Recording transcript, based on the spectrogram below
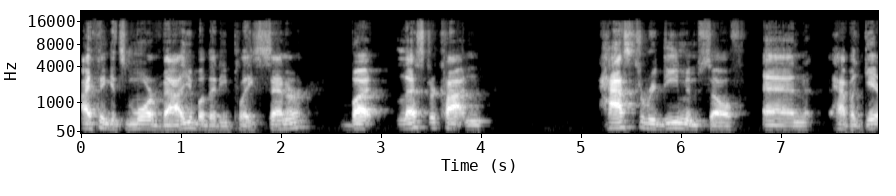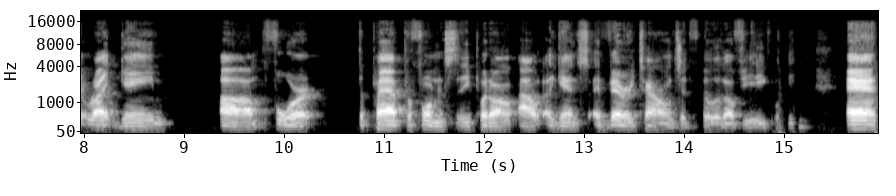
I think it's more valuable that he plays center, but Lester Cotton has to redeem himself and have a get right game um, for the bad performance that he put on, out against a very talented Philadelphia Eagle. And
